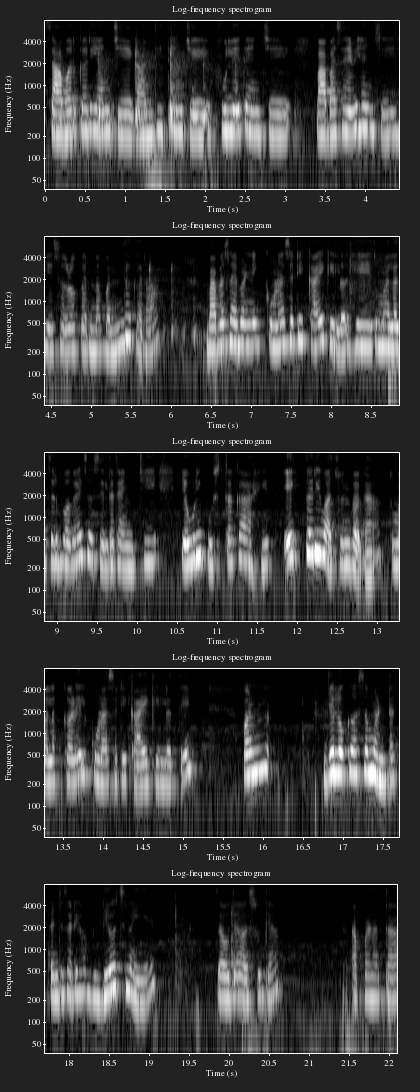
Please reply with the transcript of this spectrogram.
सावरकर यांचे गांधी त्यांचे फुले त्यांचे बाबासाहेब यांचे हे सगळं करणं बंद करा. बाबासाहेबांनी कोणासाठी काय केलं हे तुम्हाला जर बघायचं असेल तर त्यांची एवढी पुस्तकं आहेत. एक तरी वाचून बघा तुम्हाला कळेल कोणासाठी काय केलं ते. पण जे लोक असं म्हणतात त्यांच्यासाठी हा व्हिडिओच नाही आहे जाऊ द्या असू द्या. आपण आता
